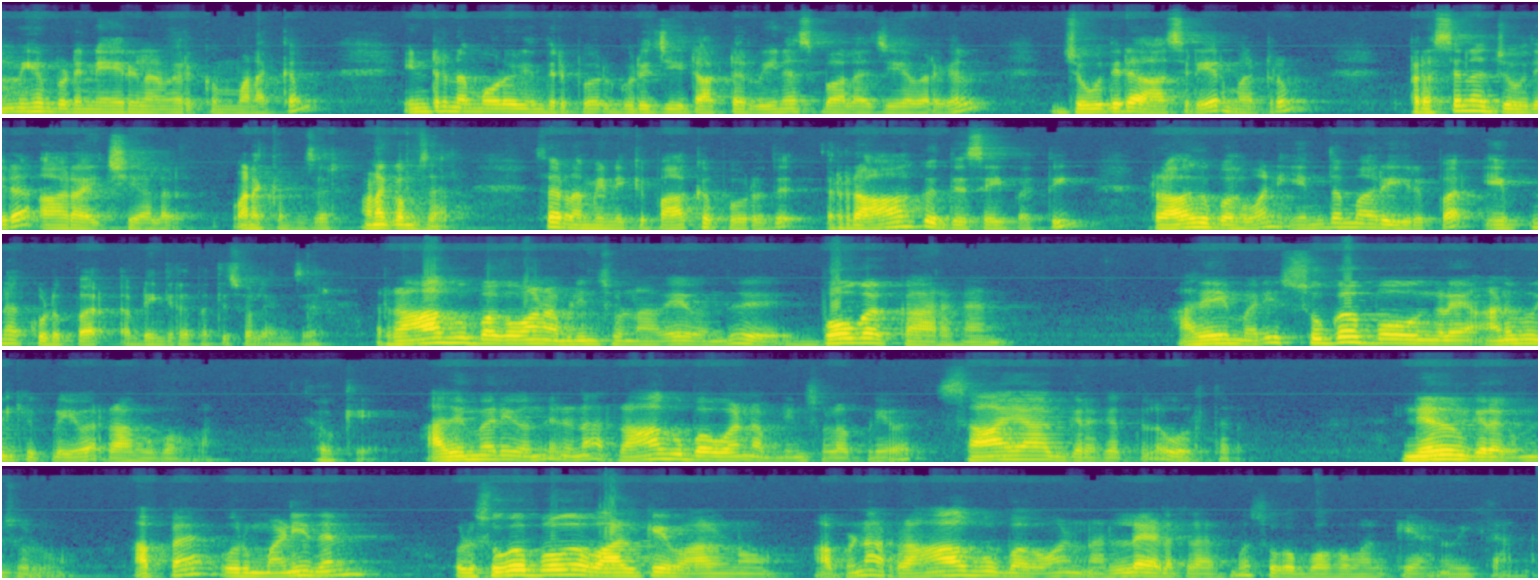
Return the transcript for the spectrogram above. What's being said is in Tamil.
ஆன்மீகப்பட நேரில் அனைவருக்கும் வணக்கம். இன்று நம்மோடு இருந்திருப்பவர் குருஜி டாக்டர் வீனஸ் பாலாஜி அவர்கள் ஜோதிட ஆசிரியர் மற்றும் பிரசன்ன ஜோதிட ஆராய்ச்சியாளர். வணக்கம் சார். வணக்கம் சார். சார் நம்ம இன்னைக்கு பார்க்க போகிறது ராகு திசை பற்றி ராகு பகவான் எந்த மாதிரி இருப்பார் என்ன கொடுப்பார் அப்படிங்கிறத பற்றி சொல்லுங்க சார். ராகு பகவான் அப்படின்னு சொன்னாவே வந்து போகக்காரகன். அதே மாதிரி சுகபோகங்களை அனுபவிக்கக்கூடியவர் ராகு பகவான். ஓகே. அதே மாதிரி வந்து என்னன்னா ராகு பகவான் அப்படின்னு சொல்லக்கூடியவர் சாயா கிரகத்தில் ஒருத்தர். நிழல் கிரகம்னு சொல்லுவோம். அப்போ ஒரு மனிதன் ஒரு சுகபோக வாழ்க்கை வாழணும் அப்படின்னா ராகு பகவான் நல்ல இடத்துல இருக்கும்போது சுகபோக வாழ்க்கையை அனுபவிக்கிறாங்க.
